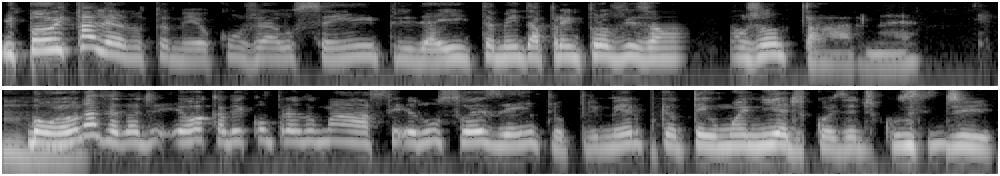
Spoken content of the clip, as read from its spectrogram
E pão italiano também, eu congelo sempre, daí também dá para improvisar um jantar, né? Uhum. Bom, eu na verdade, eu acabei comprando uma, eu não sou exemplo, primeiro porque eu tenho mania de coisa de, de,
